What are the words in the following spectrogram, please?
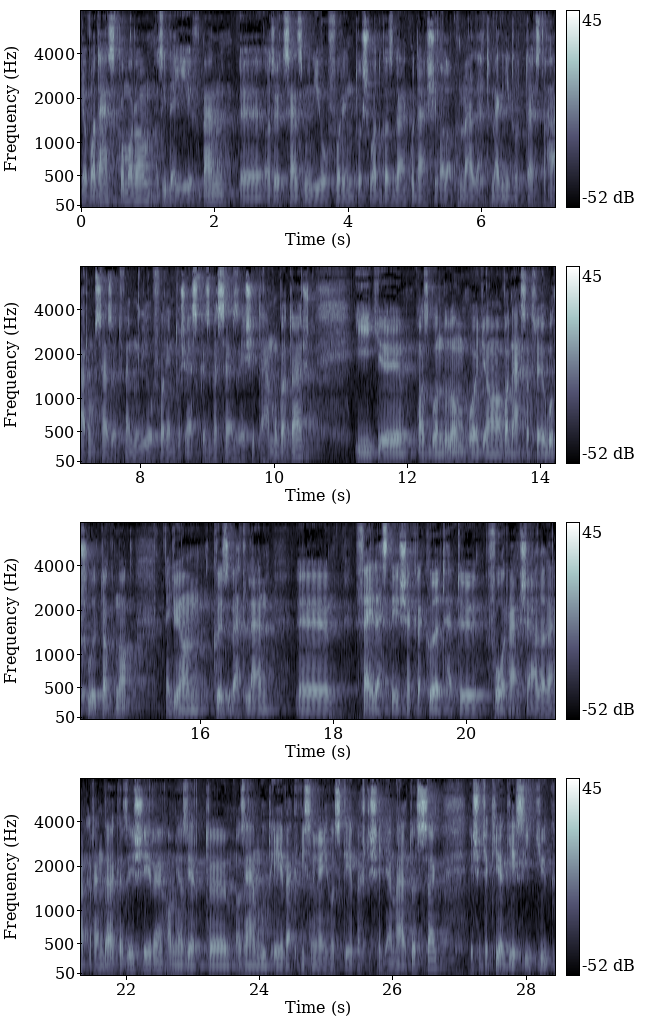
A vadászkamara az idei évben az 500 millió forintos vadgazdálkodási alap mellett megnyitotta ezt a 350 millió forintos eszközbeszerzési támogatást, így azt gondolom, hogy a vadászatra jogosultaknak egy olyan közvetlen fejlesztésekre költhető forrás áll a rendelkezésére, ami azért az elmúlt évek viszonyaihoz képest is egy emelt összeg, és hogyha kiegészítjük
